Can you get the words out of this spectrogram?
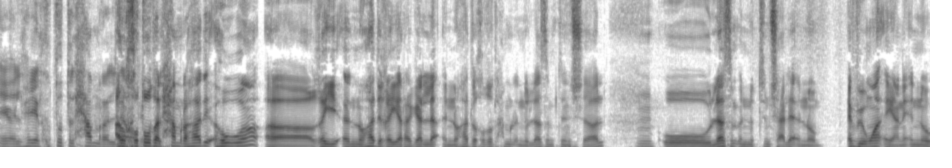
أيوه اللي هي الخطوط الحمراء اللي الخطوط الحمراء هذه هو آه غير إنه هذه غيرها قال لا إنه هذه الخطوط الحمراء إنه لازم تنشال. مم. ولازم إنه تمشي عليه إنه everyone يعني إنه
